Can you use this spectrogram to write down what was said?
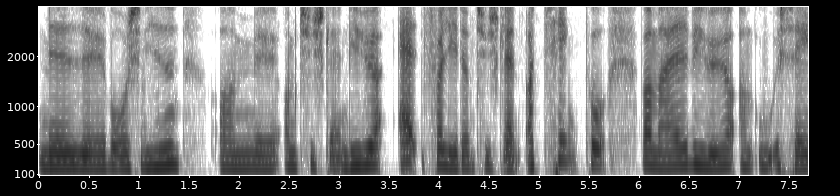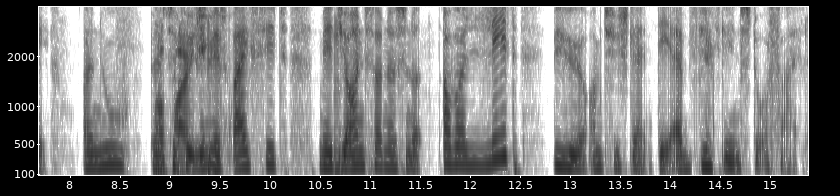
med øh, vores viden om, øh, om Tyskland. Vi hører alt for lidt om Tyskland, og tænk på, hvor meget vi hører om USA, og nu øh, Og selvfølgelig Brexit. med Brexit, med Johnson og sådan noget. Og hvor lidt vi hører om Tyskland, det er virkelig en stor fejl.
